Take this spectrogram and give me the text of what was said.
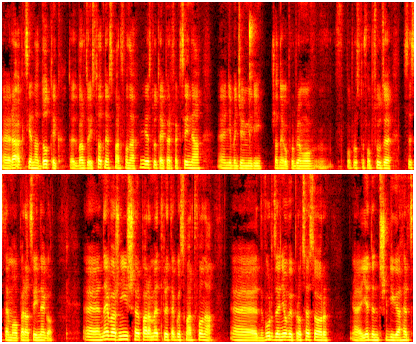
E, Reakcja na dotyk to jest bardzo istotne w smartfonach, jest tutaj perfekcyjna. E, Nie będziemy mieli żadnego problemu w, po prostu w obsłudze systemu operacyjnego. Najważniejsze parametry tego smartfona: dwurdzeniowy procesor, e, 1,3 GHz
